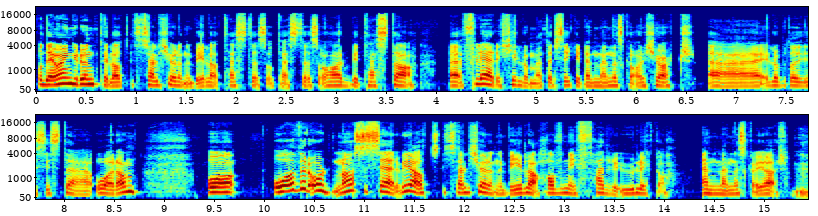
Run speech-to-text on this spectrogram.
Og det er jo en grunn til at selvkjørende biler testes og testes og har blitt testa eh, flere kilometer sikkert enn mennesker har kjørt eh, i løpet av de siste årene. Og overordna så ser vi at selvkjørende biler havner i færre ulykker enn mennesker gjør. Mm.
